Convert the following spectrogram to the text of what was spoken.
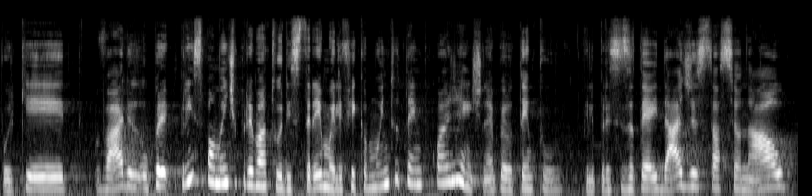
Porque vários, o pre- principalmente o prematuro extremo, ele fica muito tempo com a gente, né? Pelo tempo, ele precisa ter a idade gestacional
